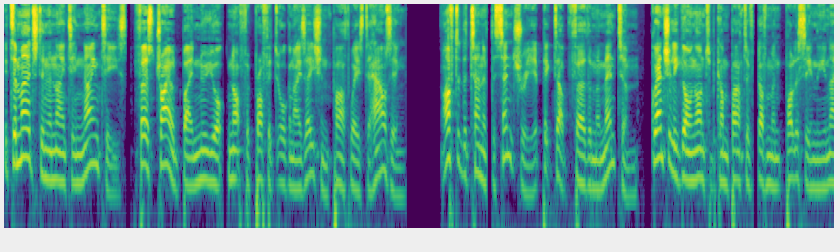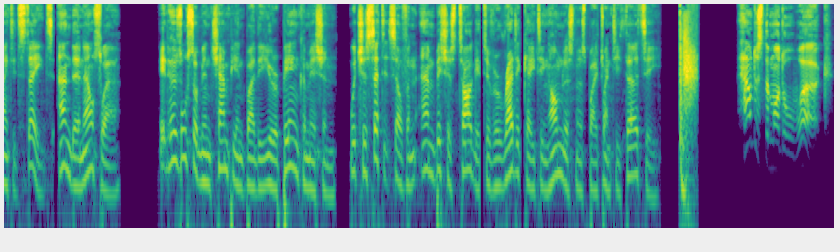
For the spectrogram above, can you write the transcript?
It emerged in the 1990s, first trialed by New York not for profit organization Pathways to Housing. After the turn of the century, it picked up further momentum, gradually going on to become part of government policy in the United States and then elsewhere. It has also been championed by the European Commission, which has set itself an ambitious target of eradicating homelessness by 2030. How does the model work?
